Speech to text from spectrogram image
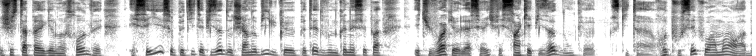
juste après Game of Thrones. et essayez ce petit épisode de Tchernobyl que peut-être vous ne connaissez pas. Et tu vois que la série fait 5 épisodes, donc euh, ce qui t'a repoussé pour un mois en rab.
